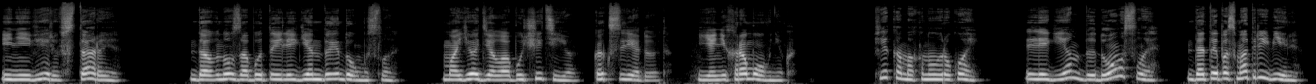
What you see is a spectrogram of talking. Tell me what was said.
И не верю в старые, давно забытые легенды и домыслы. Мое дело обучить ее как следует. Я не храмовник. Фика махнул рукой. Легенды, домыслы? Да ты посмотри, Виль.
